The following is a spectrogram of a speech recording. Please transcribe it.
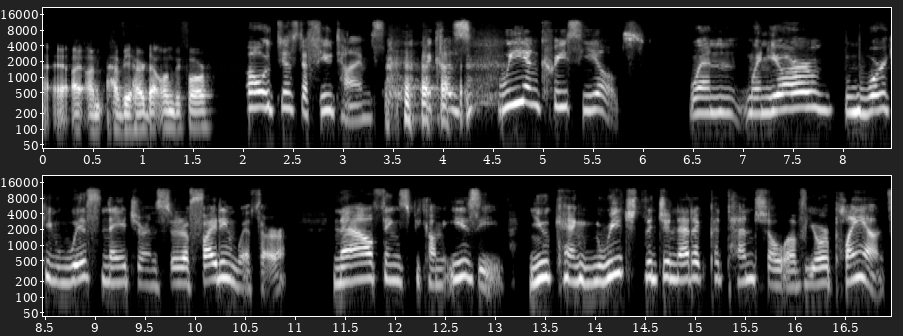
I, I, have you heard that one before? Oh, just a few times because we increase yields when when you're working with nature instead of fighting with her. Now things become easy. You can reach the genetic potential of your plant.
